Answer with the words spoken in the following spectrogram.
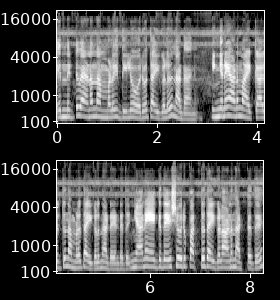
എന്നിട്ട് വേണം നമ്മൾ ഇതിൽ ഓരോ തൈകൾ നടാൻ. ഇങ്ങനെയാണ് മഴക്കാലത്ത് നമ്മൾ തൈകൾ നടേണ്ടത്. ഞാൻ ഏകദേശം ഒരു പത്ത് തൈകളാണ് നട്ടത്.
